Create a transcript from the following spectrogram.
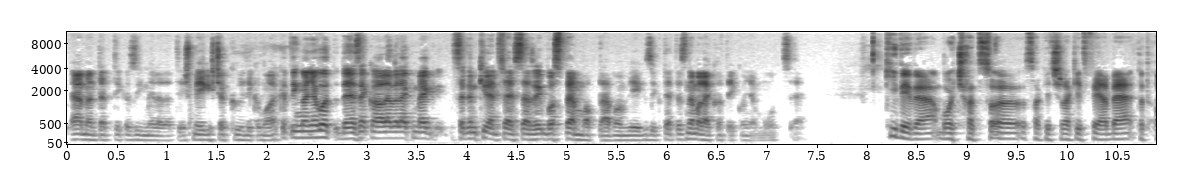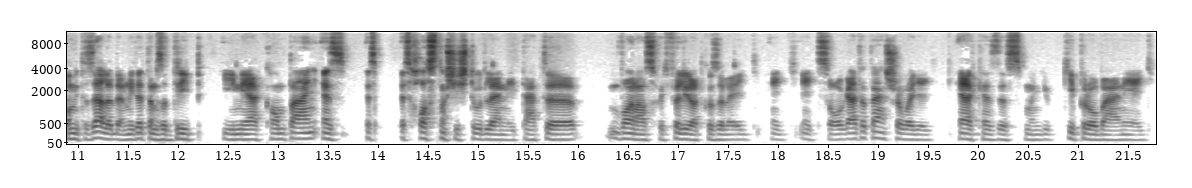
elmentették az e-mailedet, és mégiscsak küldik a marketinganyagot, de ezek a levelek meg szerintem 90%-ban spam mappában végzik, tehát ez nem a leghatékonyabb módszer. kivéve, bocs, hadd sz- szakítsalak itt félbe, tehát amit az előbb említettem, ez a drip e-mail kampány, ez, ez, ez hasznos is tud lenni. Tehát van az, hogy feliratkozol egy, egy, egy szolgáltatásra, vagy egy, elkezdesz mondjuk kipróbálni egy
